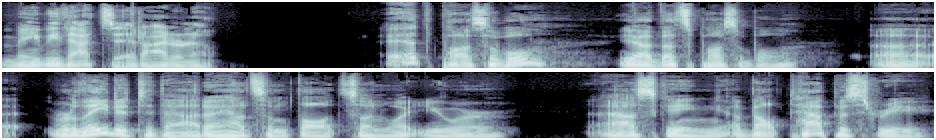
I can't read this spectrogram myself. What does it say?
Maybe that's it. I don't know. It's possible. Yeah, that's possible. Uh, related to that, I had some thoughts on what you were asking about tapestry,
